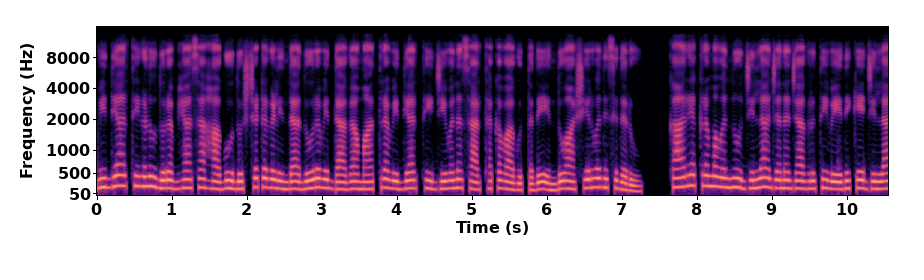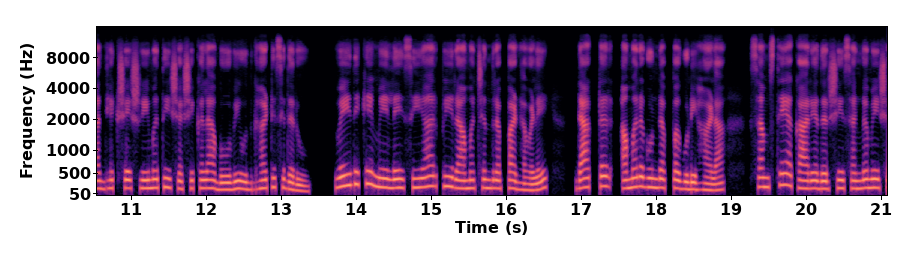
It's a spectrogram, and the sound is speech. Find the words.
ವಿದ್ಯಾರ್ಥಿಗಳು ದುರಭ್ಯಾಸ ಹಾಗೂ ದುಶ್ಚಟಗಳಿಂದ ದೂರವಿದ್ದಾಗ ಮಾತ್ರ ವಿದ್ಯಾರ್ಥಿ ಜೀವನ ಸಾರ್ಥಕವಾಗುತ್ತದೆ ಎಂದು ಆಶೀರ್ವದಿಸಿದರು. ಕಾರ್ಯಕ್ರಮವನ್ನು ಜಿಲ್ಲಾ ಜನಜಾಗೃತಿ ವೇದಿಕೆ ಜಿಲ್ಲಾಧ್ಯಕ್ಷೆ ಶ್ರೀಮತಿ ಶಶಿಕಲಾ ಬೋವಿ ಉದ್ಘಾಟಿಸಿದರು. ವೇದಿಕೆ ಮೇಲೆ ಸಿಆರ್ಪಿ ರಾಮಚಂದ್ರಪ್ಪ ಢವಳೆ ಡಾಕ್ಟರ್ ಅಮರಗುಂಡಪ್ಪ ಗುಡಿಹಾಳ, ಸಂಸ್ಥೆಯ ಕಾರ್ಯದರ್ಶಿ ಸಂಗಮೇಶ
